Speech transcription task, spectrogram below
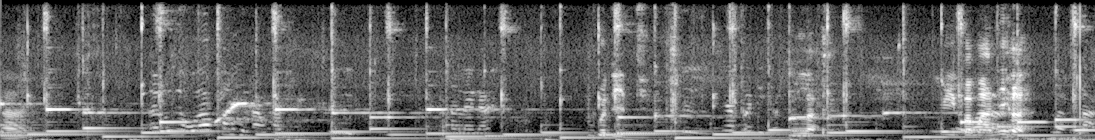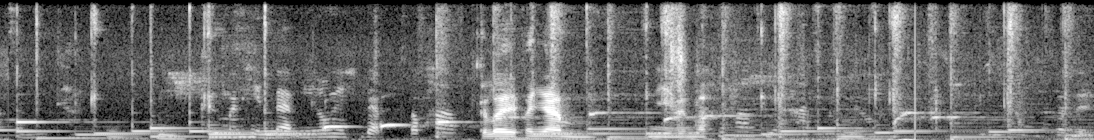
ใช่แล้วรู้แต่ว่าพ่อคุณทำมันคืออะไรนะประดิษฐ์เออแค่ประดิษฐ์นั่นแหละมีประมาณนี้แหละ หลักสมมติค่ะคือมันเห็นแบบนี้แล้วไงแบบสภาพก็เลยพยายามหนีมันมาสภาพเสียหายนั่นเอง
